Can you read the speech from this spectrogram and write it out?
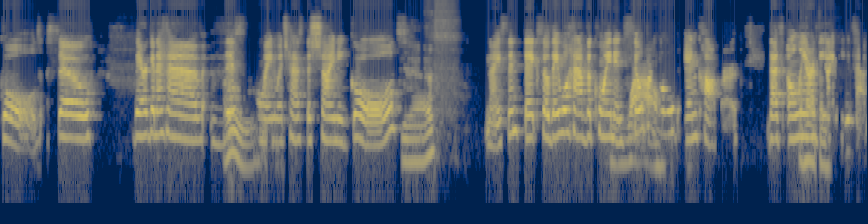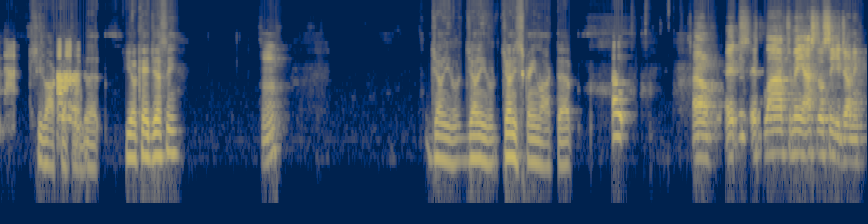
gold. So they're going to have this Ooh. coin, which has the shiny gold, Yes. nice and thick. So they will have the coin in silver, gold, and copper. That's only our? VIPs have that. She locked up a Um, bit. You okay, Jesse? Hmm? Joni, Joni, Joni's screen locked up. Oh, Oh, it's it's live to me. I still see you, Joni.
